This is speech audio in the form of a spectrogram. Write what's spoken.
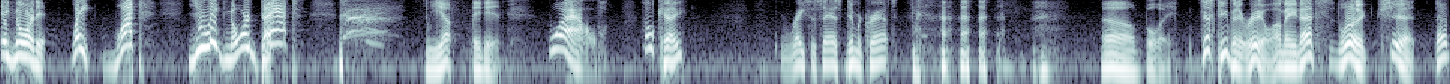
ignored it. Wait, what? You ignored that? Yep, they did. Wow. Okay. Racist ass Democrats. Oh boy. Just keeping it real. I mean, that's look, shit. That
